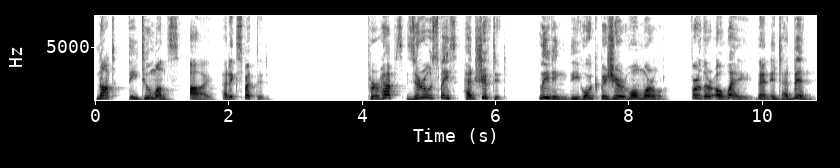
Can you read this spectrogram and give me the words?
Not the two months I had expected. Perhaps Zero Space had shifted, leaving the Hork-Bajir homeworld further away than it had been.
